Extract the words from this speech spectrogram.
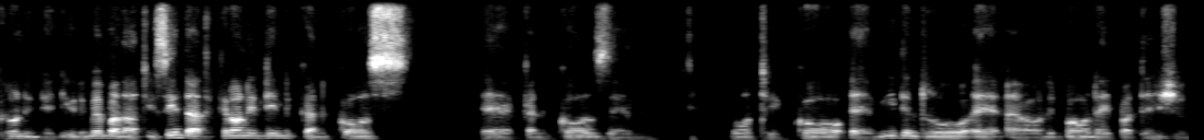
clonidine. You remember that you said that clonidine can cause uh, can cause um, what we call a withdrawal uh, or rebound hypertension.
